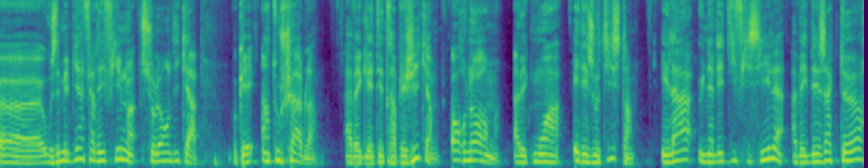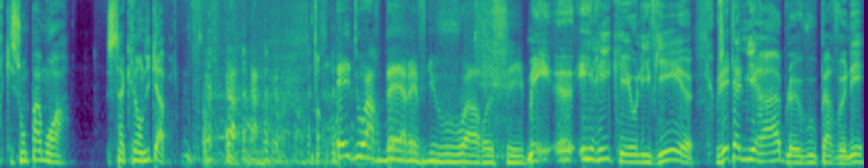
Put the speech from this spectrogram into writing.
Euh, vous aimez bien faire des films sur le handicap, ok? Intouchable, avec les tétraplégiques, hors normes, avec moi et les autistes. Et là, une année difficile avec des acteurs qui sont pas moi. Sacré handicap. Édouard Baird est venu vous voir aussi. Mais euh, Eric et Olivier, euh, vous êtes admirables, vous parvenez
